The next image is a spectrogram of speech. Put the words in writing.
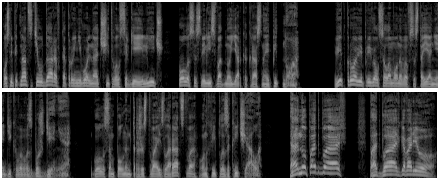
После пятнадцати ударов, которые невольно отсчитывал Сергей Ильич, полосы слились в одно ярко-красное пятно. Вид крови привел Соломонова в состояние дикого возбуждения. Голосом, полным торжества и злорадства, он хрипло закричал. «А ну, подбавь! Подбавь, говорю!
